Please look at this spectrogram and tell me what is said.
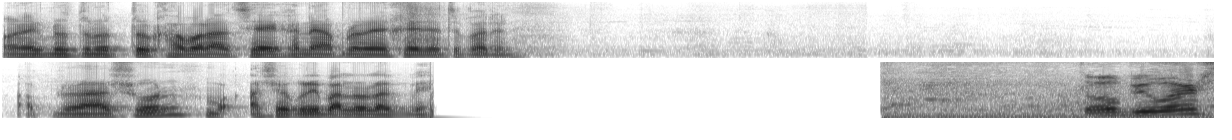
অনেক নতুনত্ব খাবার আছে এখানে আপনারা খেয়ে যেতে পারেন। আপনারা আসুন আশা করি ভালো লাগবে। তো ভিউয়ার্স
